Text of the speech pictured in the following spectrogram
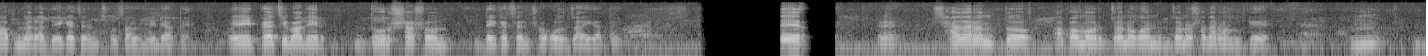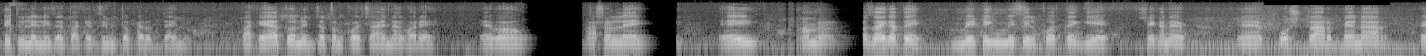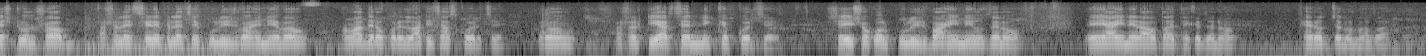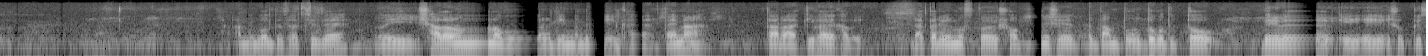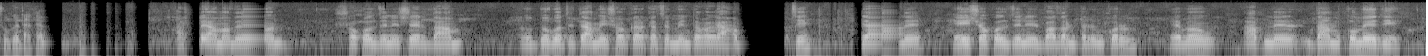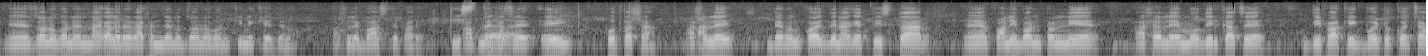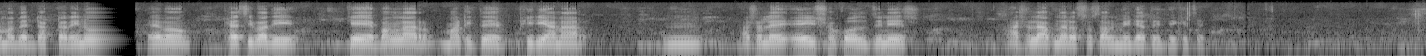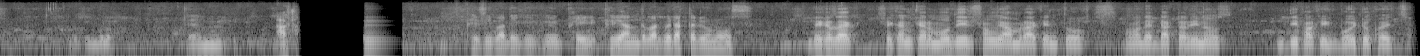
আপনারা দেখেছেন সোশ্যাল মিডিয়াতে, এই ফ্যাসিবাদীর দুঃশাসন দেখেছেন সকল জায়গাতে। সাধারণত আপামর জনগণ, জনসাধারণকে তুলে নিয়ে যায়, তাকে জীবিত ফেরত দেয়নি। তাকে এত নির্যাতন করেছে আয়না ঘরে। এবং আসলে এই আমরা জায়গাতে মিটিং মিছিল করতে গিয়ে সেখানে পোস্টার, ব্যানার পেস্টুন সব আসলে ছেড়ে ফেলেছে পুলিশ বাহিনী এবং আমাদের ওপরে লাঠিচার্জ করেছে এবং আসলে টিয়ার সেন নিক্ষেপ করছে। সেই সকল পুলিশ বাহিনীও যেন এই আইনের আওতায় থেকে যেন ফেরত যেন না যায়। আমি বলতে চাচ্ছি যে ওই সাধারণ জনগণ দিন দিন খায়, তাই না? তারা কীভাবে খাবে? ডাক্তার ইউনুস তো সব জিনিসের দাম তো ঊর্ধ্বগতি তো বেড়ে বেড়ে এই, এই- এইসব কিছুকে দেখেন আসলে আমাদের সকল জিনিসের দাম উদ্যোগতিতে আমি সরকারের কাছে মিন্তভাবে আহ্বান যে এই সকল জিনিস বাজারটারিং করুন এবং আপনি দাম কমিয়ে দিয়ে জনগণের নাগালে রাখেন যেন জনগণ কিনে খেয়ে যেন আসলে বাঁচতে পারে। আপনার কাছে এই প্রত্যাশা। আসলে দেখুন কয়েকদিন আগে তিস্তার পানি বন্টন নিয়ে আসলে মোদির কাছে দ্বিপাক্ষিক বৈঠক করেছে আমাদের ডাক্তার ইনু এবং ফ্যাসিবাদীকে বাংলার মাটিতে ফিরিয়ে আনার উম, আসলে এই সকল জিনিস আসলে আপনারা সোশ্যাল মিডিয়াতেই দেখেছেন। বলো। ফেসিবাদে কি কি ফিরি- আনতে পারবে ডাক্তার ইউনুস? দেখা যাক সেখানকার মোদির সঙ্গে আমরা কিন্তু আমাদের ডাক্তার ইনুস দ্বিপাক্ষিক বৈঠক হয়েছে।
